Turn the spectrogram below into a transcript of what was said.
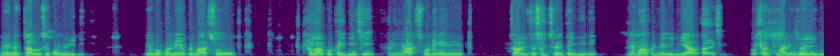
મહેનત ચાલુ છે કોમેડીની. એમાં પણ આપણે બારસો કલાકો થઈ ગઈ છે અને આઠસો ને ચાલીસ સબસ્ક્રાઈબ થઈ ગઈ હતી. અને એમાં આપણે ડેલી વીડિયો આવતા રહે છે. તો સર્ચ મારીને જોઈ લેજો.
